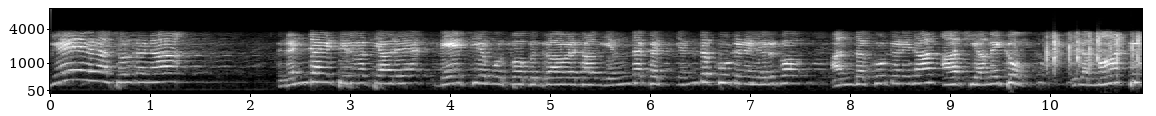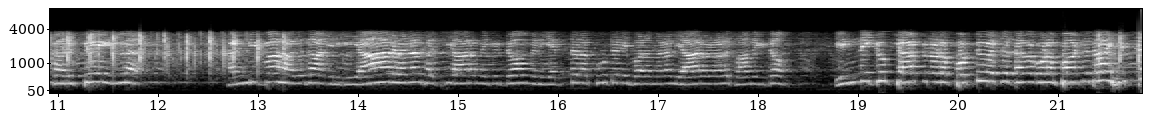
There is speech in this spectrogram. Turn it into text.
ஏன் நான் சொல்றேன்னா ரெண்டாயிரத்தி இருபத்தி ஆறு தேசிய முற்போக்கு திராவிட கழகம் எந்த கட்சி- எந்த கூட்டணியில் இருக்கோ அந்த கூட்டணி தான் ஆட்சி அமைக்கும். இந்த மாற்று கருத்தே இல்ல. கண்டிப்பாக அதுதான். இன்னைக்கு யார் வேணாலும் கட்சி ஆரம்பிக்கிட்டோம். இன்னைக்கு எத்தனை கூட்டணி பலம் வேணாலும் யார் வேணாலும் சாமிக்கிட்டோம் இன்னைக்கும் கேப்டனோட பொட்டு வச்ச தங்க கூட பாட்டு தான் ஹிட்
